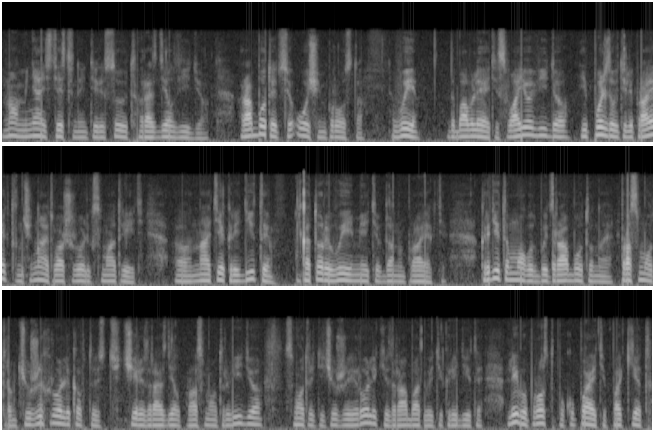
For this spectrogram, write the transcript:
Но меня, естественно, интересует раздел видео. Работает все очень просто. Вы добавляете свое видео и пользователи проекта начинают ваш ролик смотреть э, на те кредиты, которые вы имеете в данном проекте. Кредиты могут быть заработаны просмотром чужих роликов, то есть через раздел просмотр видео, смотрите чужие ролики, зарабатываете кредиты, либо просто покупаете пакет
